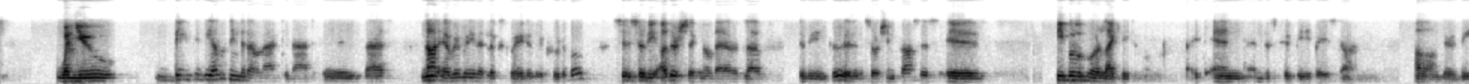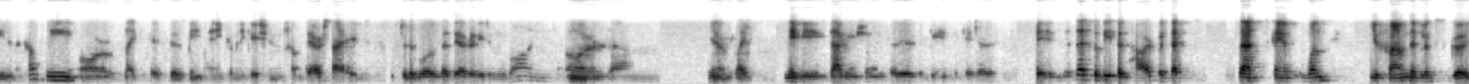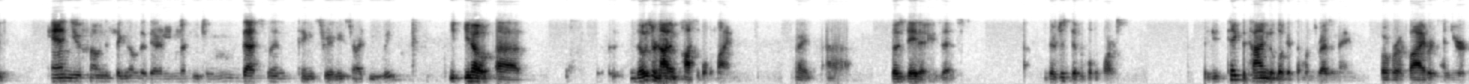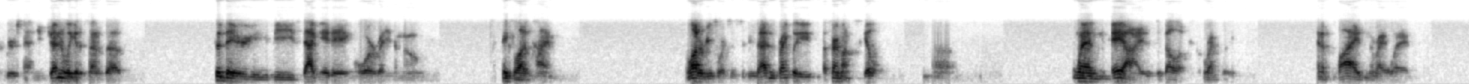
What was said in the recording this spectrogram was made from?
When you The, the other thing that I will add to that is that not everybody that looks great is recruitable. So, so the other signal that I would love to be included in the sourcing process is people who are likely to move, right? And, and this could be based on how long they've been in the company or like if there's been any communication from their side to the world that they're ready to move on or, um, you know, like maybe stagnation in careers would be indicator. It, that's the piece that's hard, but that's that's kind of once you found that looks good and you found a signal that they're looking to move, that's when things really start moving. You, know, uh, those are not impossible to find, right? Uh, those data exist. They're just difficult to parse. If you take the time to look at someone's resume over a five or 10 year career span, you generally get a sense of could they be stagnating or ready to move? It takes a lot of time, a lot of resources to do that, and frankly, a fair amount of skill. Uh, when AI is developed correctly and applied in the right way,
